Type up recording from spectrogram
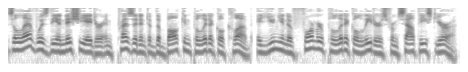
Zhelev was the initiator and president of the Balkan Political Club, a union of former political leaders from Southeast Europe.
